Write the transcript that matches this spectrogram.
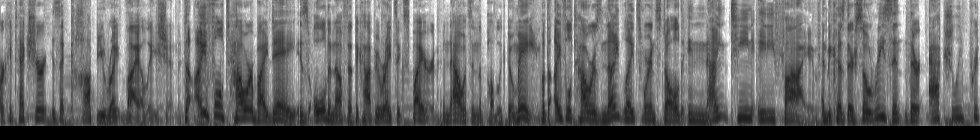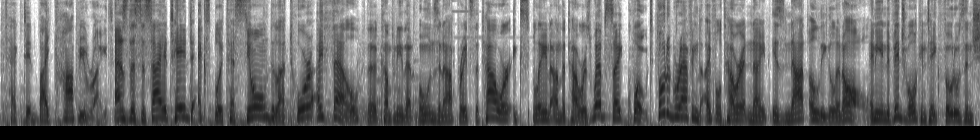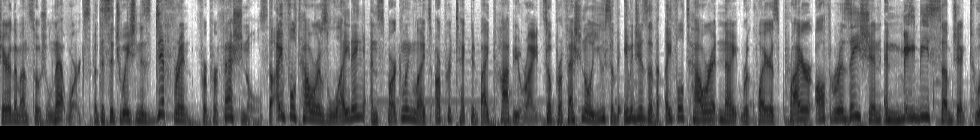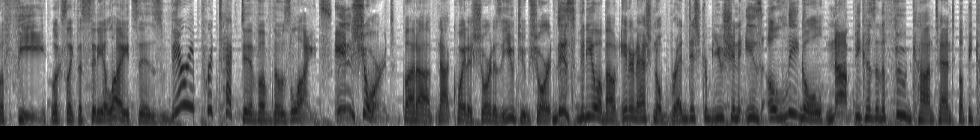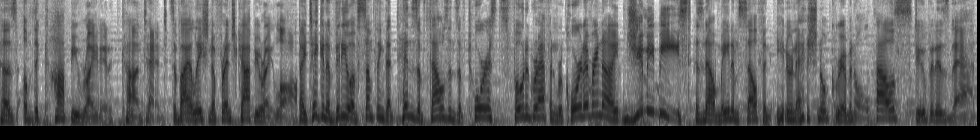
architecture is a copyright violation. The Eiffel Tower by day is old enough that the copyright's expired, and now it's in the public domain. But the Eiffel Tower's night lights were installed in 1985, and because they're so recent, they're actually protected by copyright. As the Société d'Exploitation de la Tour Eiffel, the company that owns and operates the tower, explained on the tower's website, quote, photographing the Eiffel Tower at night is not illegal at all. Any individual can take photos and share them on social networks, but the situation is different for professionals. The Eiffel Tower's lighting and sparkling lights are protected by copyright, so professional use of images of the Eiffel Tower at night requires prior authorization and may be subject to a fee. Looks like the City of Lights is very protective of those lights. In short, but uh, not quite as short as a YouTube short, this video about international bread distribution is illegal not because of the food content, but because of the copyrighted content. It's a violation of French copyright law. By taking a video of something that tens of thousands of tourists photograph and record every night, Jimmy Beast has now made himself an international criminal. How stupid is that?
